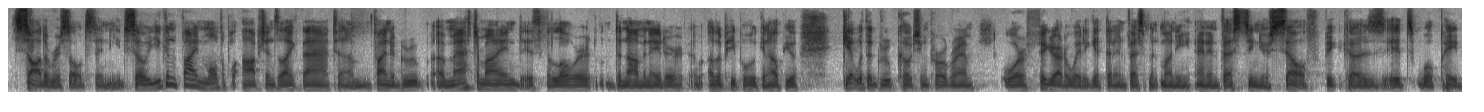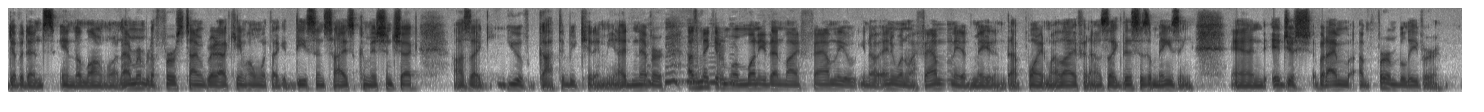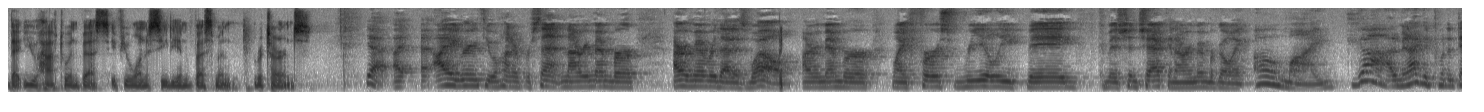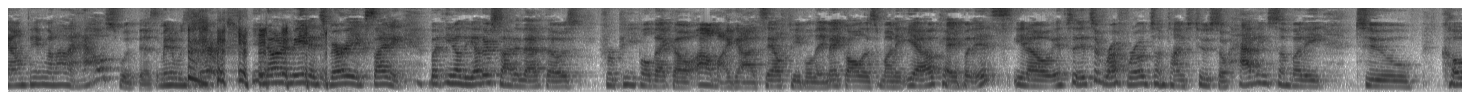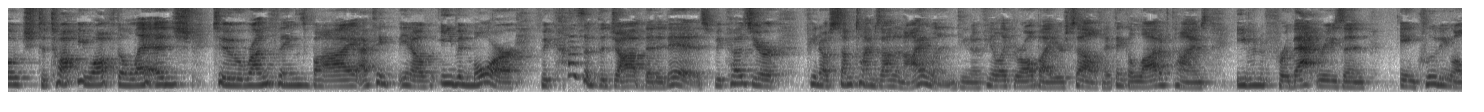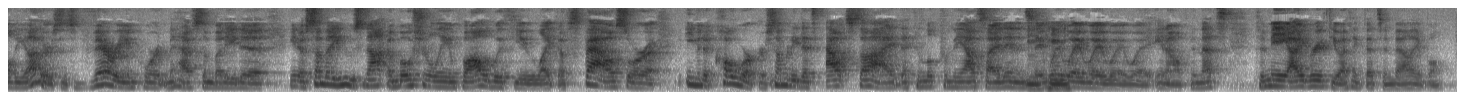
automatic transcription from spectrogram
saw the results they need. So you can find multiple options like that. Um, find a group. A mastermind is the lower denominator. Other people who can help you get with a group coaching program or figure out a way to get that investment money and invest in yourself because it will pay dividends in the long run. I remember the first time, Greg, I came home with like a decent sized commission check. I was like, "You've got to be kidding me!" I'd never. I was making more money than my family, you know, anyone in my family had made at that point in my life, and I was like, "This is amazing." And it just. But I'm a firm believer that you have to invest invest if you want to see the investment returns. Yeah, I, I agree with you 100%. And I remember I remember that as well. I remember my first really big commission check, and I remember going, "Oh my god!" I mean, I could put a down payment on a house with this. I mean, it was very, you know what I mean? It's very exciting. But you know, the other side of that, though, is for people that go, "Oh my god, salespeople, they make all this money." Yeah, okay, but it's you know, it's it's a rough road sometimes too. So having somebody to coach, to talk you off the ledge, to run things by. I think, you know, even more because of the job that it is, because you're, you know, sometimes on an island, you know, feel like you're all by yourself. I think a lot of times, even for that reason, including all the others it's very important to have somebody to you know somebody who's not emotionally involved with you like a spouse or a, even a coworker somebody that's outside that can look from the outside in and say mm-hmm. wait wait wait wait wait you know and that's to me i agree with you i think that's invaluable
